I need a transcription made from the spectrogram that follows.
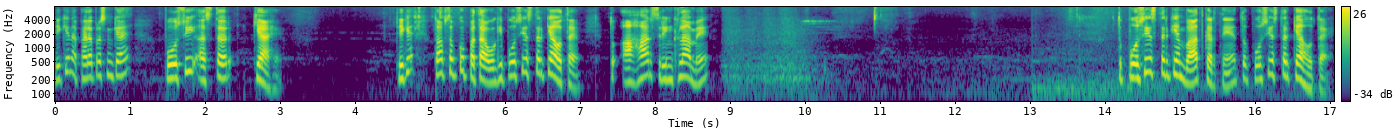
ठीक है ना? पहला प्रश्न क्या है? पोषी स्तर क्या है? ठीक है? तो आप सबको पता होगा कि पोषी स्तर क्या होता है। तो आहार श्रृंखला में तो पोषी स्तर की हम बात करते हैं तो पोषी स्तर क्या होता है?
